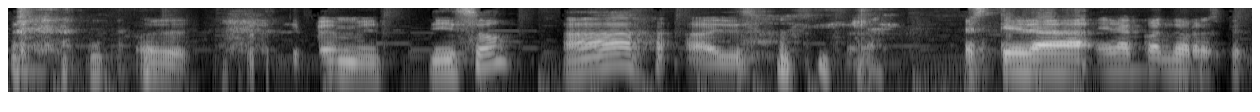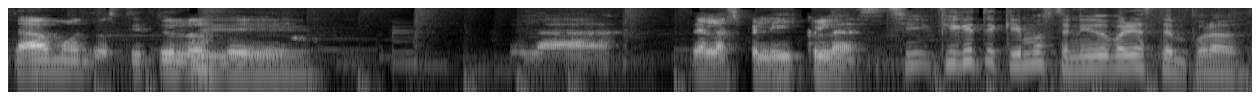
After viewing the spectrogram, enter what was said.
El príncipe mestizo. Ah, ay, Es que era, era cuando respetábamos los títulos de, de la, de las películas. sí, fíjate que hemos tenido varias temporadas.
